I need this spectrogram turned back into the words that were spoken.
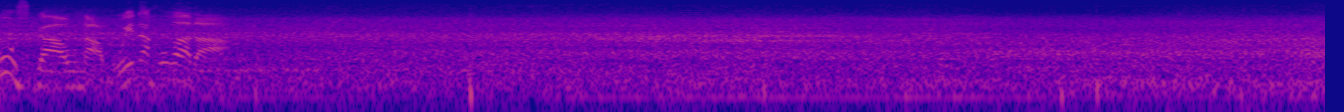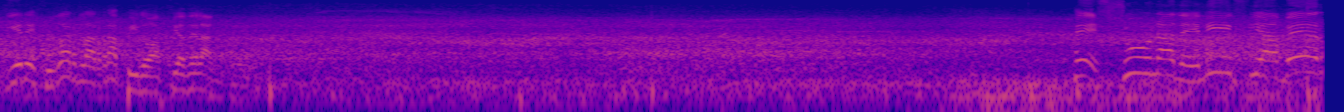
Busca una buena jugada. Quiere jugarla rápido hacia adelante. Es una delicia ver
